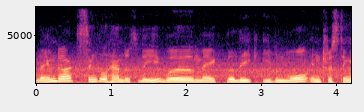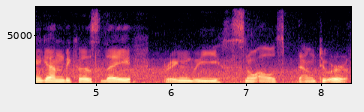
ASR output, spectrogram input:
Lame Ducks single handedly will make the league even more interesting again because they bring the Snow Owls down to earth.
